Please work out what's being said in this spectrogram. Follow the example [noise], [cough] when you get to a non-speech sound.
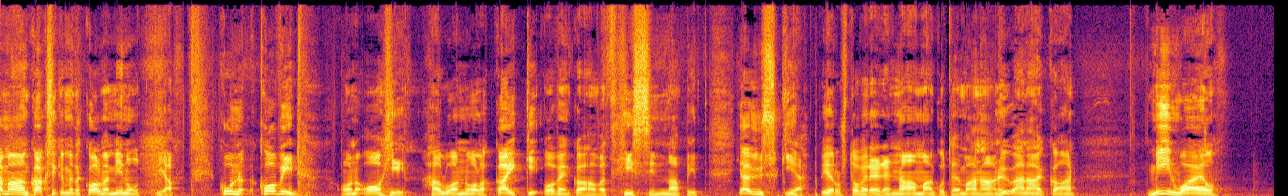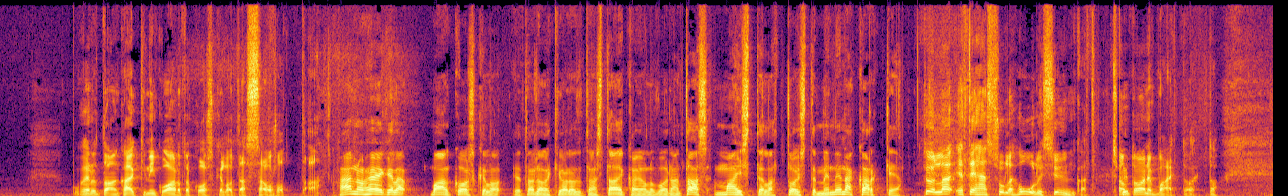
Tämä on 23 minuuttia. Kun covid on ohi, haluan nuolla kaikki ovenkahvat hissin napit ja yskiä vierustovereiden naamaan, kuten vanhaan hyvään aikaan. Meanwhile, pukeudutaan kaikki niin kuin Arto Koskelo tässä osoittaa. Hän on Heikelä, vaan Koskelo ja todellakin odotetaan sitä aikaa, jolloin voidaan taas maistella toistemme nenäkarkkeja. Kyllä, ja tehdä sulle huulisynkat. Se on toinen vaihtoehto.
